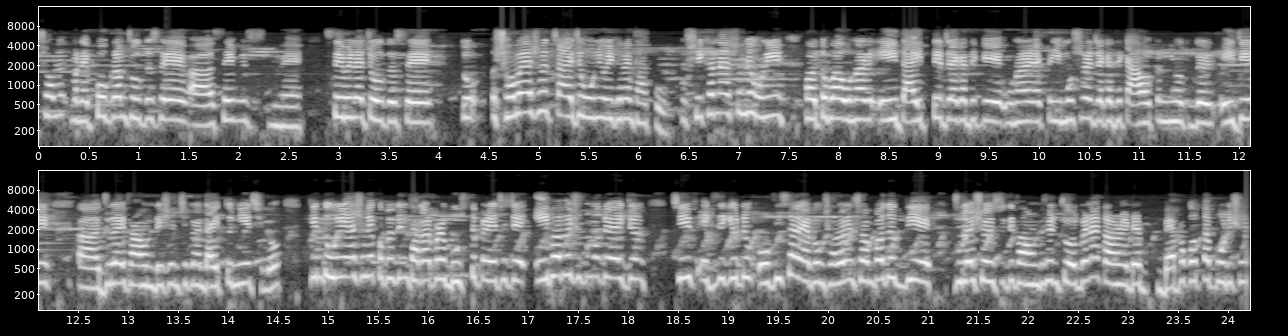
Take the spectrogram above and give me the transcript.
সম- মানে প্রোগ্রাম চলতেছে আহ, সেমি- মানে সেমিনার চলতেছে। তো সবাই আসলে চায় যে উনি ওইখানে থাকুক। তো সেখানে আসলে উনি হয়তো বা ওনার এই দায়িত্বের জায়গা থেকে ওনার একটা ইমোশনের জায়গা থেকে আহত নিহতদের এই যে জুলাই ফাউন্ডেশন সেখানে দায়িত্ব নিয়েছিল। কিন্তু উনি আসলে কতদিন থাকার পরে বুঝতে পেরেছে যে এইভাবে শুধুমাত্র একজন চিফ এক্সিকিউটিভ অফিসার এবং সাধারণ সম্পাদক দিয়ে জুলাই স্মৃতি ফাউন্ডেশন চলবে না, কারণ এটার ব্যাপকতা পরিসর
